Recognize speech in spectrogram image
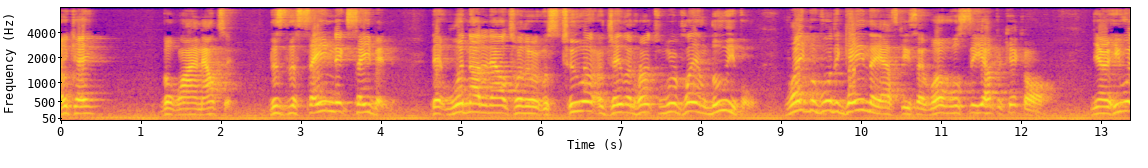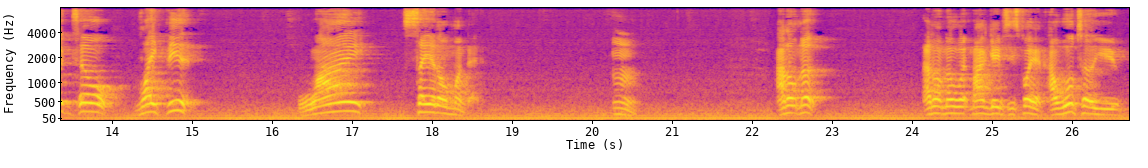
Okay, but why announce it? This is the same Nick Saban that would not announce whether it was Tua or Jalen Hurts when we were playing Louisville. Right before the game, they asked, he said, well, we'll see after kickoff. You know, he wouldn't tell right then. Why say it on Monday? Hmm. I don't know. I don't know what mind games he's playing. I will tell you,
